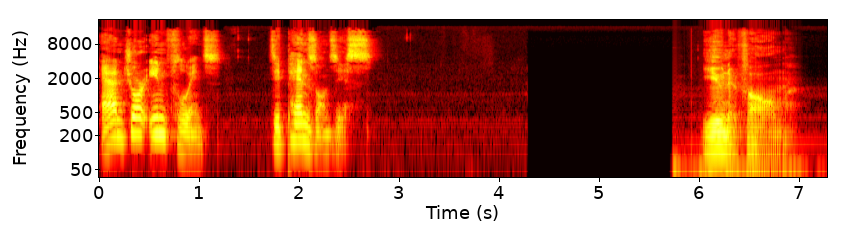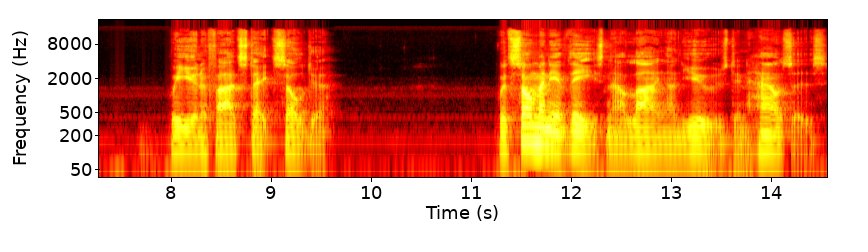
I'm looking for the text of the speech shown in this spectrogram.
and your influence depends on this. Uniform. Reunified State Soldier. With so many of these now lying unused in houses,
